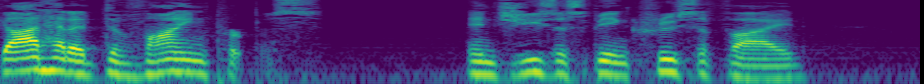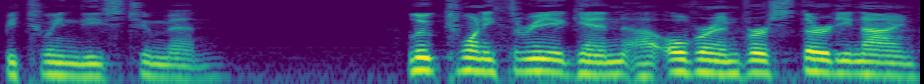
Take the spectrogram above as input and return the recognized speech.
God had a divine purpose in Jesus being crucified between these two men. Luke 23 again, uh, over in verse 39.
